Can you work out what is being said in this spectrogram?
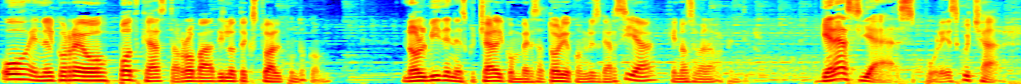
o en el correo podcast arroba dilotextual.com. No olviden escuchar el conversatorio con Luis García, que no se van a arrepentir. Gracias por escuchar.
